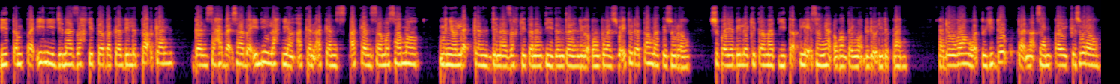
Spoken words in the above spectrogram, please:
di tempat ini jenazah kita bakal diletakkan. Dan sahabat-sahabat inilah yang akan akan akan sama-sama menyolatkan jenazah kita nanti tuan-tuan dan juga perempuan sebab itu datanglah ke surau supaya bila kita mati tak pelik sangat orang tengok duduk di depan. Ada orang waktu hidup tak nak sampai ke surau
